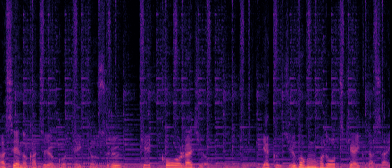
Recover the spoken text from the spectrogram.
明日への活力を提供する月光ラジオ。約15分ほどお付き合いください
